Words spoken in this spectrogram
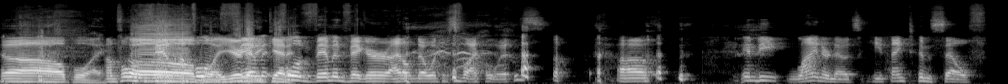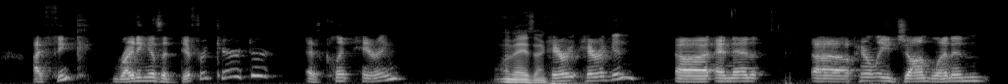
oh boy. I'm full of oh vim. I'm full boy, of you're vim, gonna get full it. of vim and vigor. I don't know what this vinyl is. uh, in the liner notes, he thanked himself. I think writing as a different character as Clint Herring, Amazing. Har- Harrigan, uh, and then uh, apparently John Lennon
